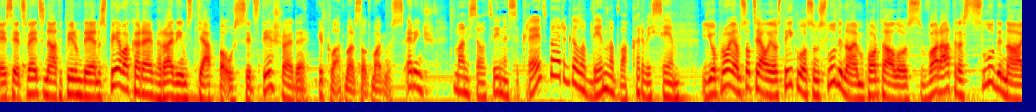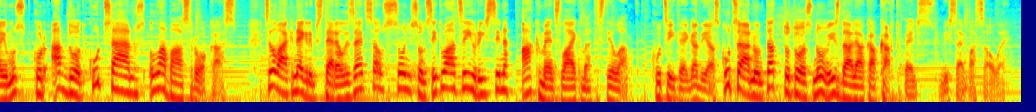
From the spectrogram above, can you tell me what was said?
Esiet sveicināti pirmdienas pievakarē. Raidījums ķepa uz sirds tiešraidē ir klāts Mārcis Magnus Eriņš. Mani sauc Inese Kreitsberga. Labdien, labvakar visiem! Joprojām sociālajos tīklos un sludinājumu portālos var atrast sludinājumus, kur atdod kucēnus labās rokās. Cilvēki negrib sterilizēt savus suņus, un situāciju risina akmens laikmeta stilā. Kucītē gadījās kucēni, un tad tu tos nu, izdāļā kā kartupeļus visai pasaulē.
